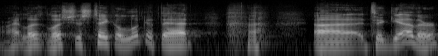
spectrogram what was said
All right, let's, let's just take a look at that uh, together.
